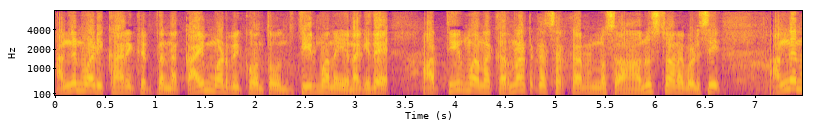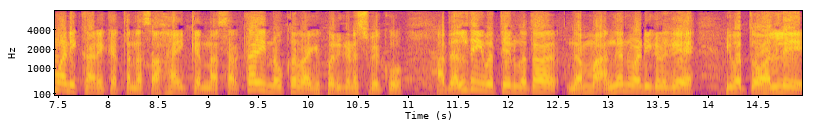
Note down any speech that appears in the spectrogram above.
ಅಂಗನವಾಡಿ ಕಾರ್ಯಕರ್ತರನ್ನ ಕಾಯಂ ಮಾಡಬೇಕು ಅಂತ ಒಂದು ತೀರ್ಮಾನ ಏನಾಗಿದೆ. ಆ ತೀರ್ಮಾನ ಕರ್ನಾಟಕ ಸರ್ಕಾರವನ್ನು ಸಹ ಅನುಷ್ಠಾನಗೊಳಿಸಿ ಅಂಗನವಾಡಿ ಕಾರ್ಯಕರ್ತನ ಸಹಾಯಕರನ್ನ ಸರ್ಕಾರಿ ನೌಕರರಾಗಿ ಪರಿಗಣಿಸಬೇಕು. ಅದಲ್ಲದೆ ಇವತ್ತೇನು ಗೊತ್ತಾ, ನಮ್ಮ ಅಂಗನವಾಡಿಗಳಿಗೆ ಇವತ್ತು ಅಲ್ಲಿ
